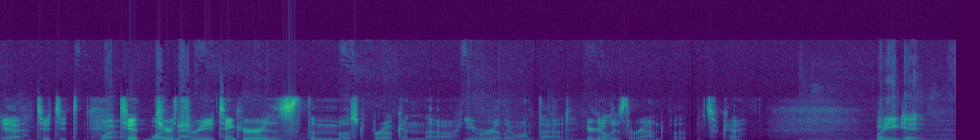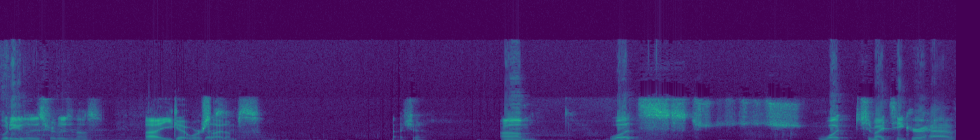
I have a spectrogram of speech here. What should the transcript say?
Yeah, tier What, tier, what tier three Tinker is the most broken though. You really want that. You're gonna lose the round, but it's okay. What do you get? What do you lose for losing those? Uh, you get worse items. Gotcha. Um, what's what should my tinker have?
